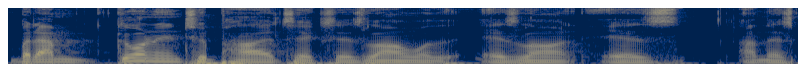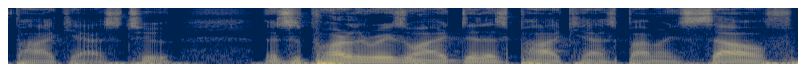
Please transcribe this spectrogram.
but I'm going into politics as long with as long as on this podcast too. This is part of the reason why I did this podcast by myself,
